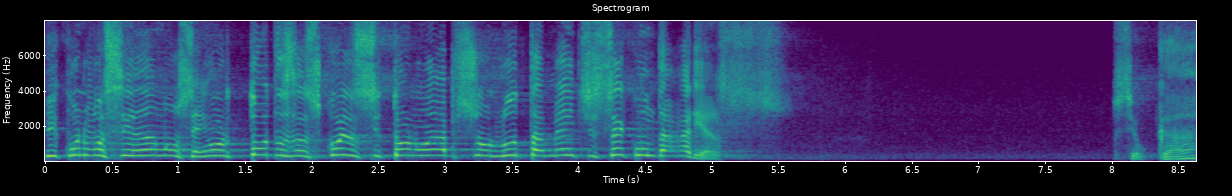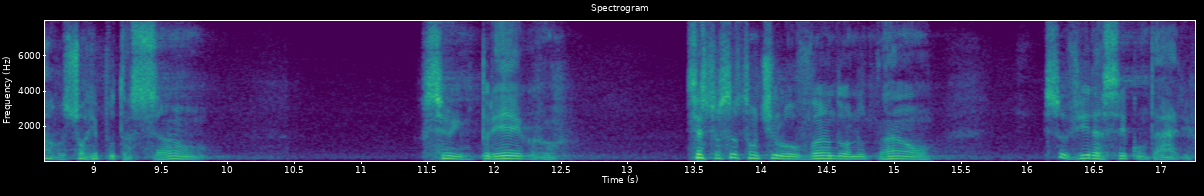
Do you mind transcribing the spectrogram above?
E quando você ama o Senhor, todas as coisas se tornam absolutamente secundárias. Seu carro, sua reputação, seu emprego, se as pessoas estão te louvando ou não, isso vira secundário.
